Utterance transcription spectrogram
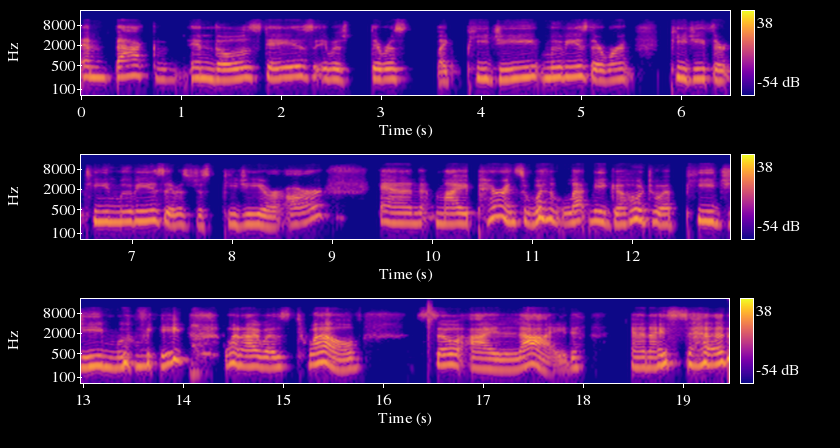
and back in those days it was there was like PG movies. There weren't PG 13 movies, it was just PG or R. And my parents wouldn't let me go to a PG movie when I was 12. So I lied and I said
